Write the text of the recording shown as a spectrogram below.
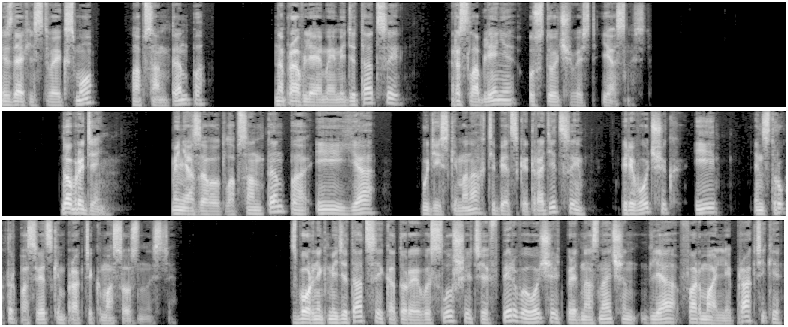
Издательство «Эксмо», Лобсанг Тенпа, направляемые медитации, расслабление, устойчивость, ясность. Добрый день. Меня зовут Лобсанг Тенпа, и я буддийский монах тибетской традиции, переводчик и инструктор по светским практикам осознанности. Сборник медитаций, которые вы слушаете, в первую очередь предназначен для формальной практики,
